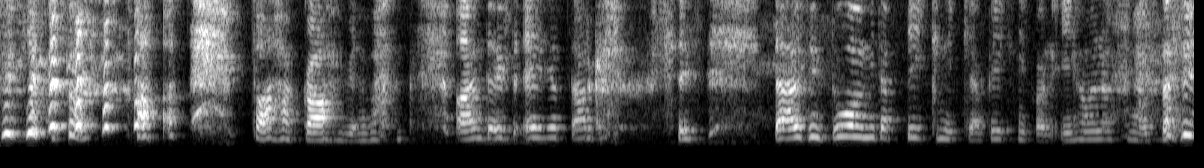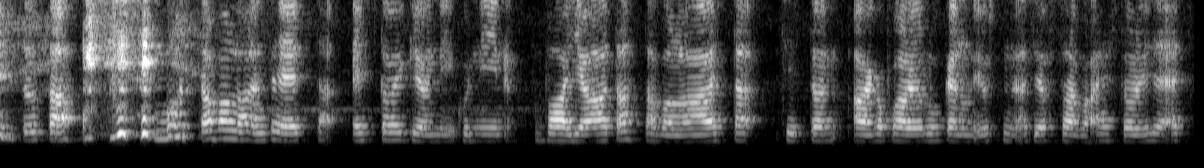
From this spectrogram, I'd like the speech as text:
paha, paha kahvila. Anteeksi, ei ole tarkoitus siis täysin tuomita piknikkiä, piknik on ihana, mutta siis tota, mutta tavallaan se, että, että toikin on niin, kuin niin vajaata tavallaan, että sitten on aika paljon lukenut just myös jossain vaiheessa oli se, että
